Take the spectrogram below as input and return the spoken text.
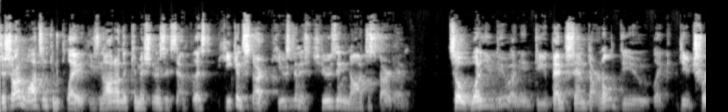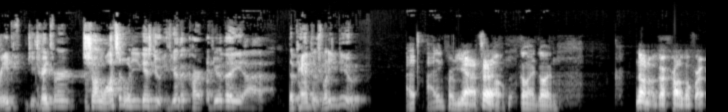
Deshaun Watson can play. He's not on the commissioner's exempt list. He can start. Houston is choosing not to start him. So what do you do? I mean, do you bench Sam Darnold? Do you like? Do you trade? Do you trade for Deshaun Watson? What do you guys do? If you're the car, if you're the uh, the Panthers, what do you do? I, I think for me, Yeah, that's a oh, go ahead, go ahead. no, no. Go, Carl, go for it.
